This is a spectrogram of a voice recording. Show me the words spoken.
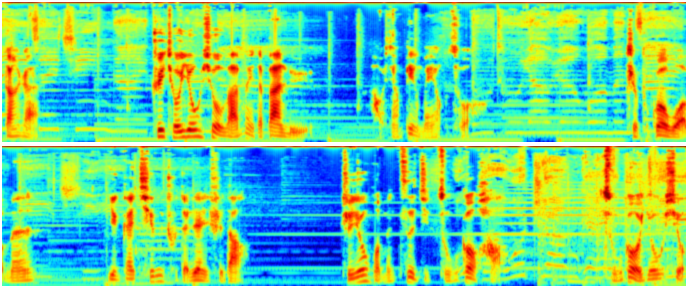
当然，追求优秀完美的伴侣，好像并没有错。只不过我们应该清楚的认识到，只有我们自己足够好。足够优秀，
